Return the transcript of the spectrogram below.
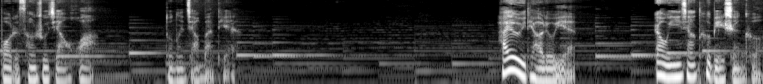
抱着仓鼠讲话，都能讲半天。还有一条留言，让我印象特别深刻。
